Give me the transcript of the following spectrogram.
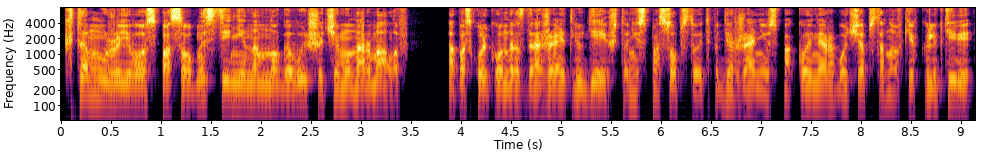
К тому же его способности не намного выше, чем у нормалов, а поскольку он раздражает людей, что не способствует поддержанию спокойной рабочей обстановки в коллективе,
